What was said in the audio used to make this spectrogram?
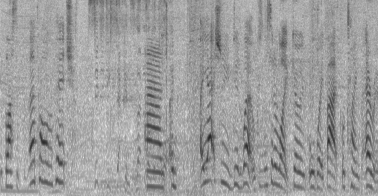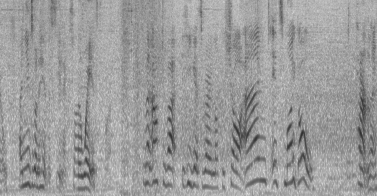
It blasted to their part of the pitch, 60 seconds left and I, I actually did well because instead of like going all the way back or trying for aerial, I knew it was going to hit the ceiling, so I waited for it. So then after that, he gets a very lucky shot, and it's my goal. Apparently,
